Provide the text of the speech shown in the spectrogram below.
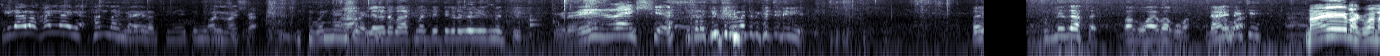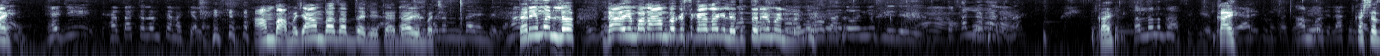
शिडायला खाल्लाय मी, खाल्लाय मी dialogue तुम्ही. तुम्ही One man show आहे. आपल्याकडे बात म्हणते तिकडे वेगळीच म्हणते. तिकडे खिचडी म्हणतात खिचडी. कुठले जात आहे. भगवा भगवा. डाळिंबीची नाही भगवान नाही. ह्याची ह्याचा कलम त्याला केला आंबा म्हणजे आंबा जात झाली त्या डाळिंबाची. तरी म्हणलं डाळिंबाला आंबा कसं काय लागले तर तरी म्हणलं. काय? काय? कशाच?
